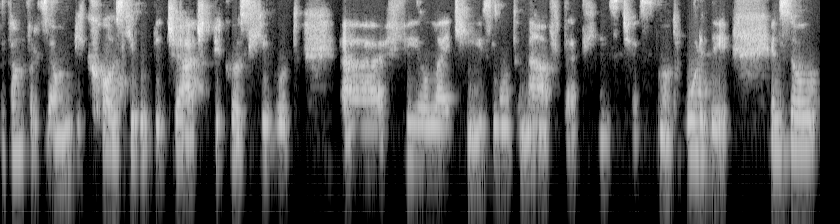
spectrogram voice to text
the comfort zone because he would be judged because he would uh, feel like he is not enough that he's just not worthy and so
